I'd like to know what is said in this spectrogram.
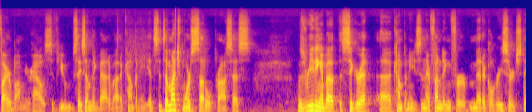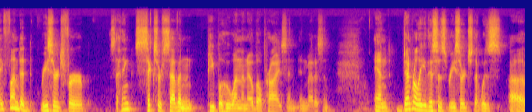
firebomb your house if you say something bad about a company. It's, it's a much more subtle process I was reading about the cigarette uh, companies and their funding for medical research. They funded research for, I think, six or seven people who won the Nobel Prize in, in medicine. And generally, this is research that was uh,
